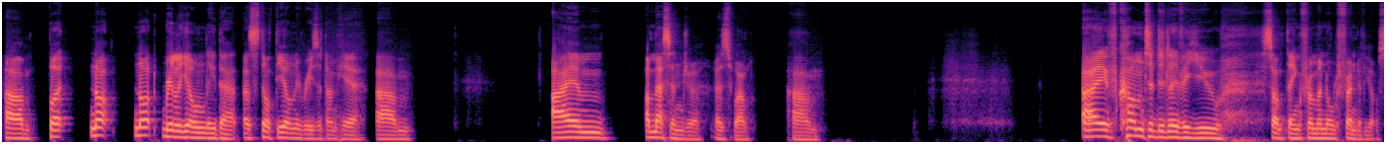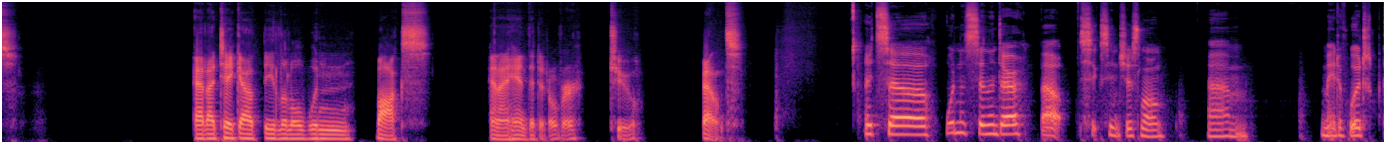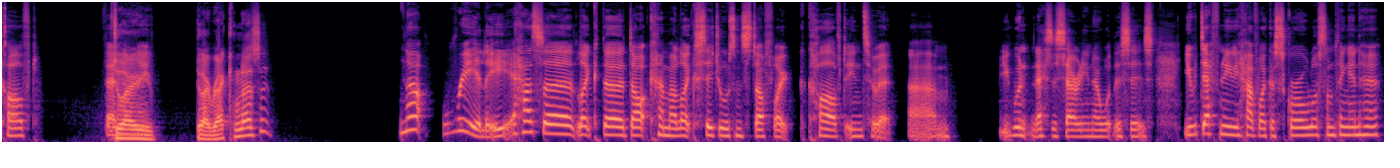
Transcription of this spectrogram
Um, but not not really only that. That's not the only reason I'm here. Um, I am a messenger as well. Um, I've come to deliver you something from an old friend of yours. And I take out the little wooden box and I handed it over to Balance. It's a wooden cylinder, about six inches long, um, made of wood, carved. Do I do I recognize it? Not really. It has a like the dark hammer like sigils and stuff like carved into it. Um, you wouldn't necessarily know what this is. You would definitely have like a scroll or something in here.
